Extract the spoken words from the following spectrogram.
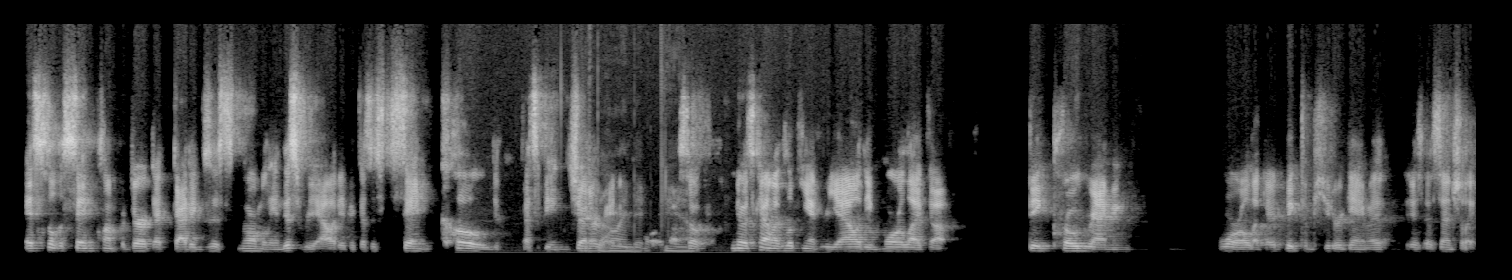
it's still the same clump of dirt that, that exists normally in this reality because it's the same code that's being generated. Yeah. So, you know, it's kind of like looking at reality more like a big programming world, like a big computer game, is essentially.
